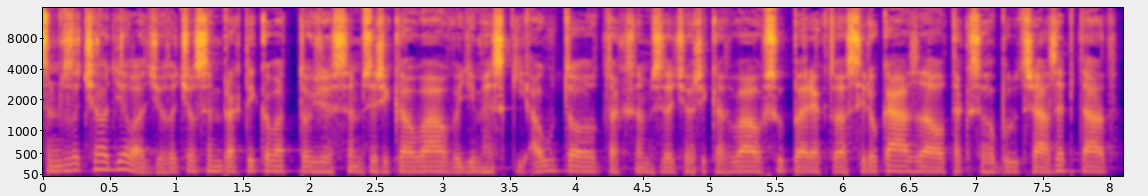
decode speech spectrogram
jsem to začal dělat, že začal jsem praktikovat to, že jsem si říkal, wow, vidím hezký auto, tak jsem si začal říkat, wow, super, jak to asi dokázal, tak se ho budu třeba zeptat.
